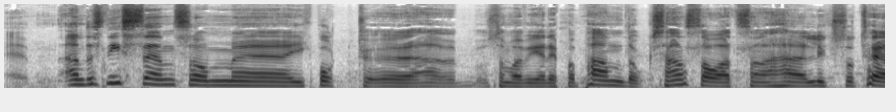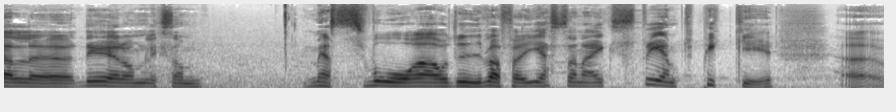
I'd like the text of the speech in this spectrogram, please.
Eh, Anders Nissen som eh, gick bort, eh, som var VD på Pandox, han sa att sådana här lyxhotell, det är de liksom mest svåra att driva för gästerna är extremt picky. Eh,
